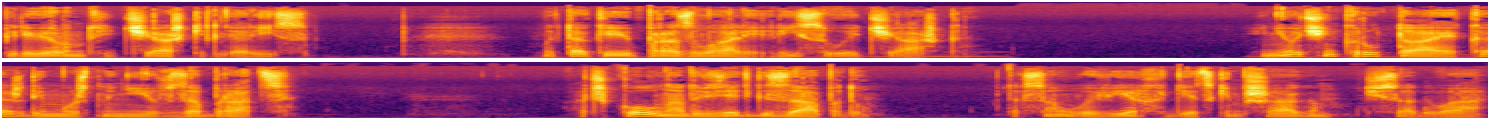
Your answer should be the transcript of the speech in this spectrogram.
перевернутой чашки для риса. Мы так ее прозвали – рисовая чашка. И не очень крутая, каждый может на нее взобраться. От школы надо взять к западу. До самого верха детским шагом часа два.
